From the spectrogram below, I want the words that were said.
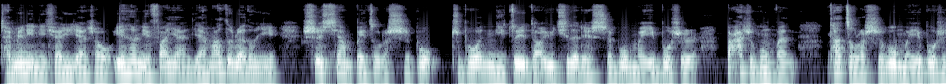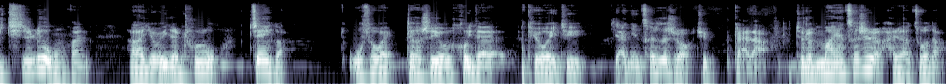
产品里你需要去验收，验收你发现研发做出来东西是向北走了十步，只不过你最早预期的这十步每一步是八十公分，他走了十步每一步是七十六公分，啊，有一点出入，这个无所谓，这个是由后的 QA 去严谨测试的时候去改的，就是冒烟测试还是要做的。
